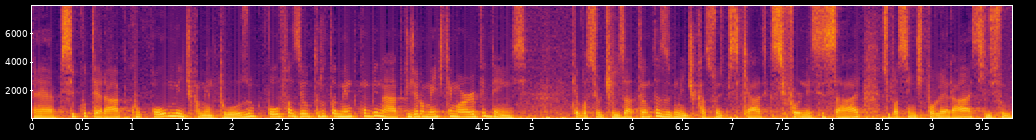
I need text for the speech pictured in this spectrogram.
é, psicoterápico ou medicamentoso, ou fazer o tratamento combinado, que geralmente tem maior evidência, que é você utilizar tantas medicações psiquiátricas, se for necessário, se o paciente tolerar, se isso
